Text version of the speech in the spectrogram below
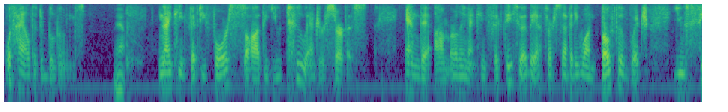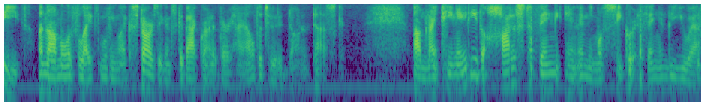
was high altitude balloons. Yeah. 1954 saw the U 2 enter service. And the um, early 1960s, you had the SR 71, both of which you see anomalous lights moving like stars against the background at very high altitude at dawn or dusk. Um, 1980, the hottest thing in, and the most secret thing in the U.S.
